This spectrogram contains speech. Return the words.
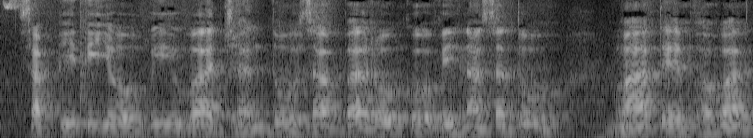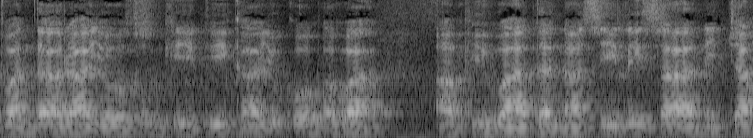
Sabitiyo viwajantu sabarogo vinasatu Mate bhavatwantarayo sukhi dikayuko bhava อภิวาทนาสิลิสานิจัง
